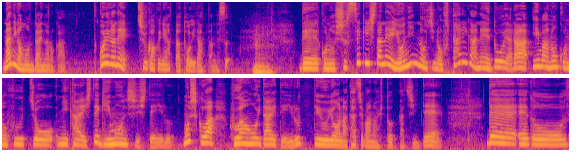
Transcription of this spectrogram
何が問題なのか。これがね中核にあった問いだったんです。うん。でこの出席したね4人のうちの2人がねどうやら今のこの風潮に対して疑問視している。もしくは不安を抱いているっていうような立場の人たちで。で、えーと、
